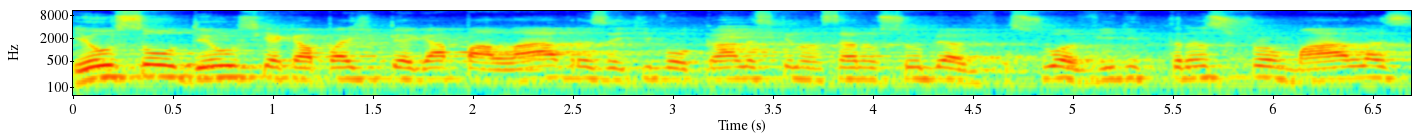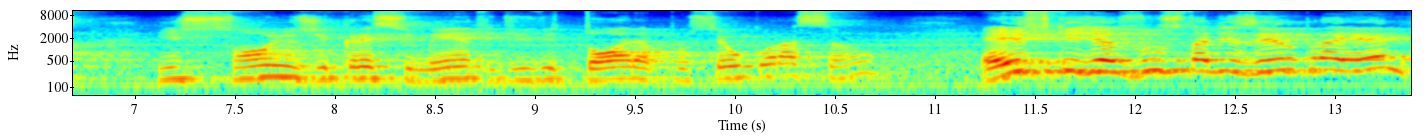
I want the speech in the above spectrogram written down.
Eu sou o Deus que é capaz de pegar palavras equivocadas que lançaram sobre a sua vida e transformá-las em sonhos de crescimento, de vitória para o seu coração. É isso que Jesus está dizendo para ele.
